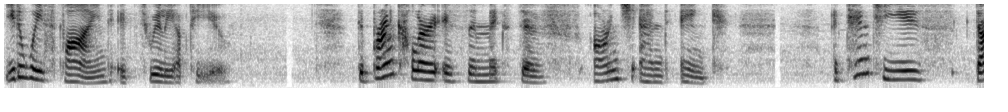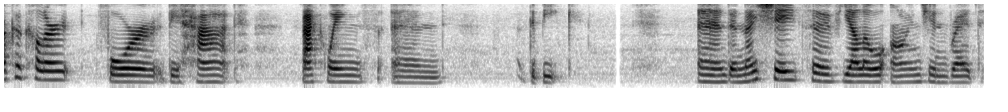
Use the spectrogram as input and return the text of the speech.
Either way is fine, it's really up to you. The brown color is a mix of orange and ink. I tend to use darker color for the hat back wings and the beak. And a nice shades of yellow, orange, and red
